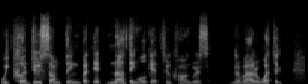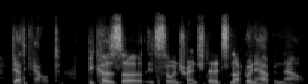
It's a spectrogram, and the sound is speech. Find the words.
we could do something, but it nothing will get through Congress, no matter what the death count, because uh, it's so entrenched. And it's not going to happen now.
